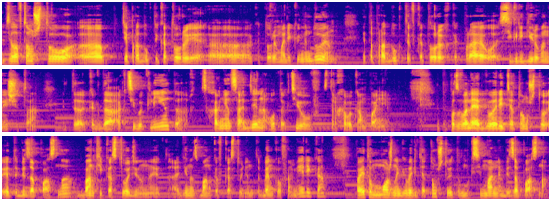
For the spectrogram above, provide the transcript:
Дело в том, что э, те продукты, которые, э, которые мы рекомендуем, это продукты, в которых, как правило, сегрегированные счета. Это когда активы клиента сохранятся отдельно от активов страховой компании. Это позволяет говорить о том, что это безопасно. Банки Custodian, это один из банков Custodian, это Bank of America, поэтому можно говорить о том, что это максимально безопасно.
